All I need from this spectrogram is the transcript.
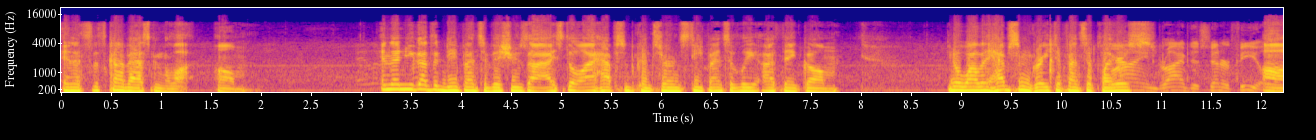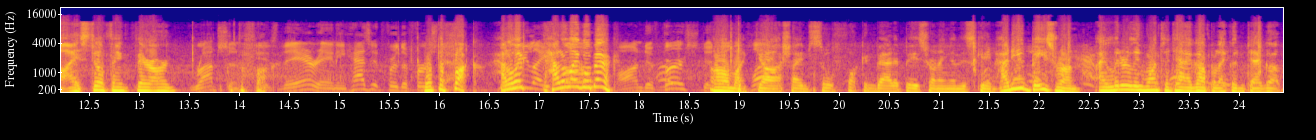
and that's that's kind of asking a lot. Um, and then you got the defensive issues. I, I still I have some concerns defensively. I think um, you know while they have some great defensive players, Line drive to center field. uh, I still think there are Robson the fuck? there, and he has it for the first What the fuck? How do I- how do I go back? On to first. and Oh my gosh, I'm so fucking bad at base running in this game. How do you base run? I literally want to tag up, but I couldn't tag up.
